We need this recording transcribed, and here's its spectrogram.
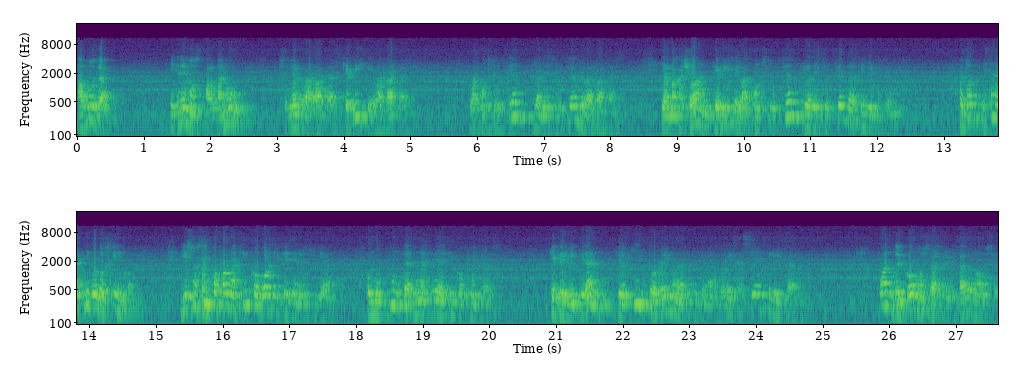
a Buda, y tenemos al Manu, Señor de las razas, que rige las razas, la construcción y la destrucción de las razas. y al Mahashohan, que rige la construcción y la destrucción de las civilizaciones. Entonces, están activos los cinco. Y esos cinco forman cinco vórtices de energía, como puntas de una estrella de cinco puntas, que permitirán que el quinto reino de la naturaleza sea esterilizado. ¿Cuándo y cómo será esterilizado? No lo sé.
